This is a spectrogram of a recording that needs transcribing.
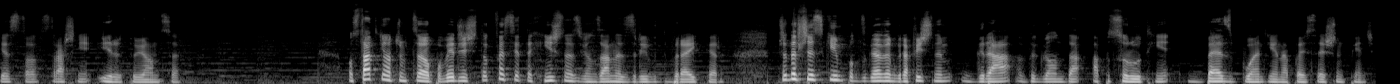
jest to strasznie irytujące. Ostatnie o czym chcę opowiedzieć to kwestie techniczne związane z Rift Breaker. Przede wszystkim pod względem graficznym gra wygląda absolutnie bezbłędnie na PlayStation 5.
